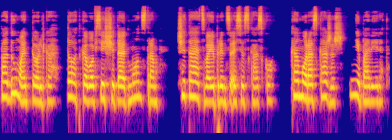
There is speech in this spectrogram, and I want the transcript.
Подумать только, тот, кого все считают монстром, читает своей принцессе сказку. Кому расскажешь, не поверят.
